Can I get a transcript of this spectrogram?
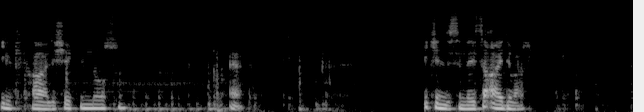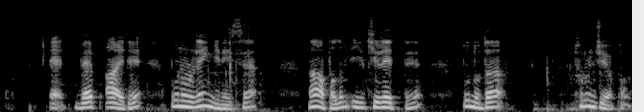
İlk hali şeklinde olsun. Evet. İkincisinde ise ID var. Evet. Web ID. Bunun rengini ise ne yapalım? İlki reddi. Bunu da turuncu yapalım.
